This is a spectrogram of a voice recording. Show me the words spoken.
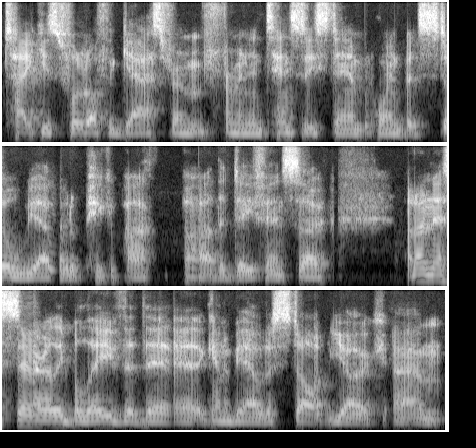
take his foot off the gas from from an intensity standpoint, but still be able to pick apart, the defense. So I don't necessarily believe that they're going to be able to stop Yoke. Um,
